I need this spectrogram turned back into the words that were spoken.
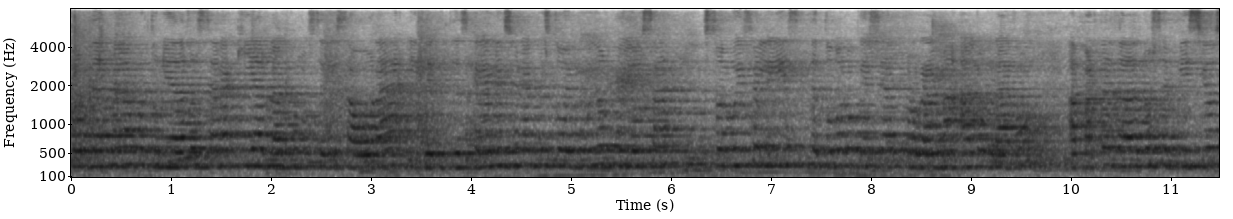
por darme la oportunidad de estar aquí y hablar con ustedes ahora y les quería mencionar que estoy muy orgullosa, estoy muy feliz de todo lo que ese programa ha logrado. Aparte de dar los servicios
